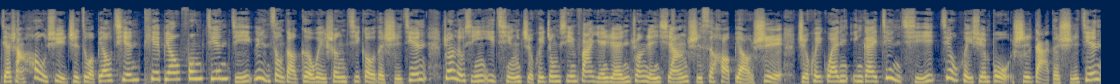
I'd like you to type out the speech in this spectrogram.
加上后续制作标签、贴标、封签及运送到各卫生机构的时间。中央流行疫情指挥中心发言人庄仁祥十四号表示，指挥官应该近期就会宣布施打的时间。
